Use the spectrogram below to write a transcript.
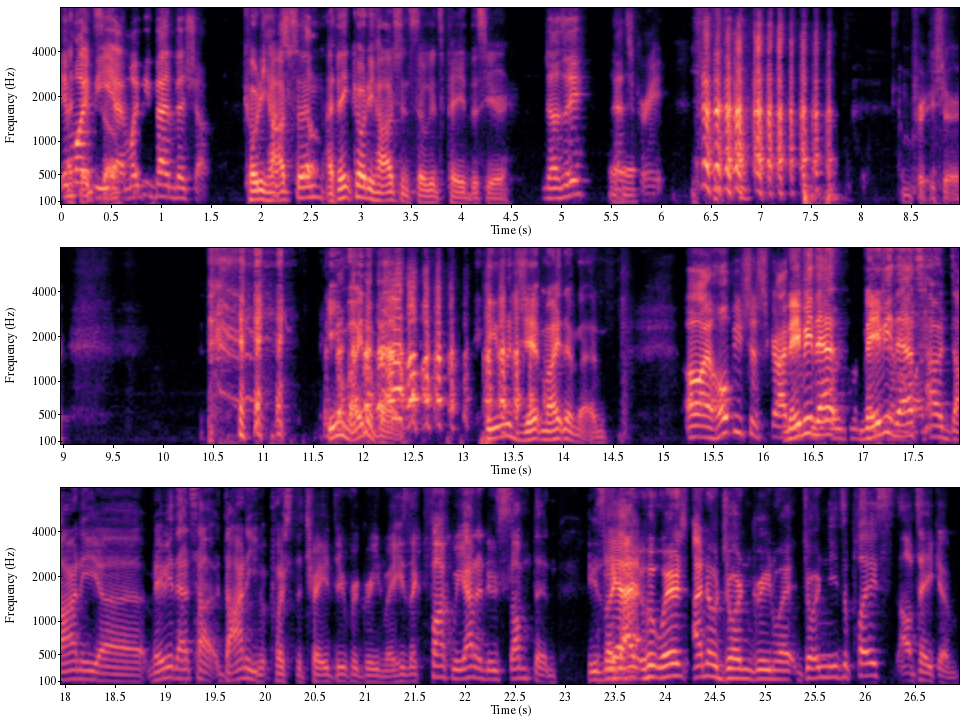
It I might be. so. Yeah, it might be Ben Bishop. Cody Hodgson? I think Cody Hodgson still gets paid this year. Does he? That's Uh-huh. great. I'm pretty sure. he might have been. He legit might have been. oh, I hope you subscribe. Maybe that maybe that's how Donnie uh maybe that's how Donnie pushed the trade through for Greenway. He's like, fuck, we gotta do something. He's like, Yeah. I, who, where's I know Jordan Greenway. Jordan needs a place. I'll take him.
